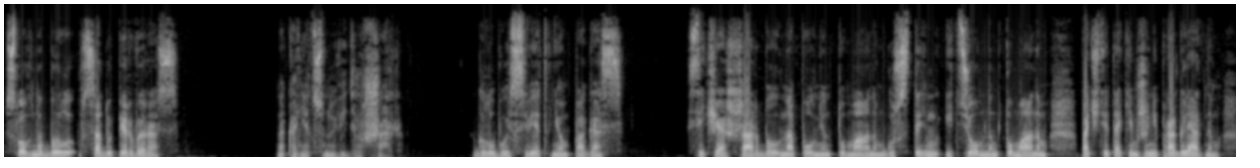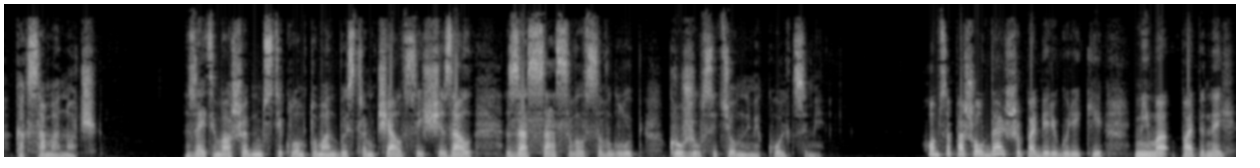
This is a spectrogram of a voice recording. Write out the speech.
словно был в саду первый раз. Наконец он увидел шар. Голубой свет в нем погас. Сейчас шар был наполнен туманом, густым и темным туманом, почти таким же непроглядным, как сама ночь. За этим волшебным стеклом туман быстро мчался, исчезал, засасывался вглубь, кружился темными кольцами. Холмса пошел дальше по берегу реки, мимо папиной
